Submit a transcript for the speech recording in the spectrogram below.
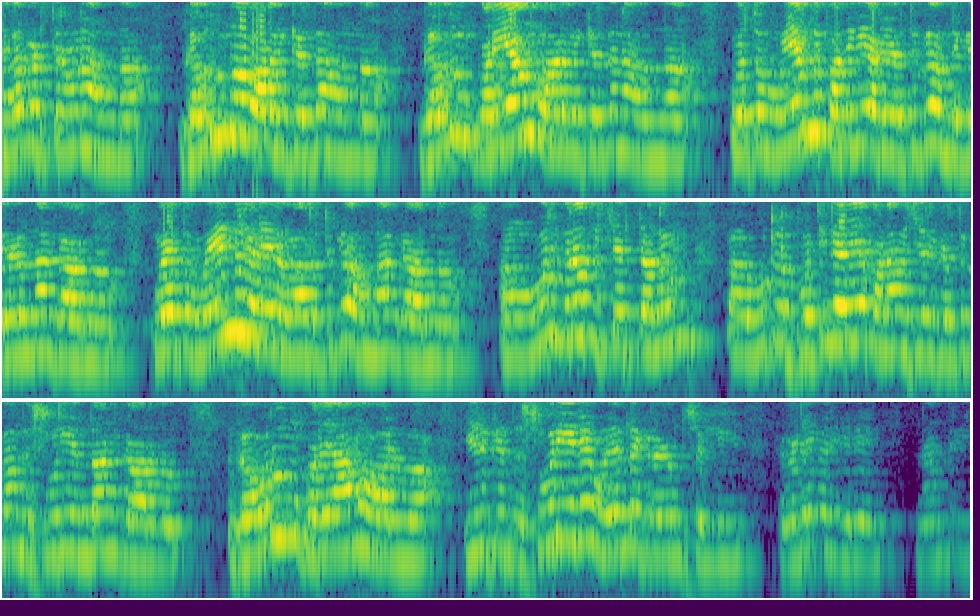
நிலப்படுத்துறவனும் அவன் தான் கௌரவமாக வாழ வைக்கிறது அவன் தான் கௌரவம் குறையாமல் வாழ வைக்கிறதுன்னு அவன் தான் ஒருத்தன் உயர்ந்த பதவி அடையிறதுக்கு அந்த கிரகம் தான் காரணம். ஒருத்தன் உயர்ந்த நிலையில் வாழ்கிறதுக்கும் அவன் தான் காரணம். அவன் ஊர் பூரா பிச்சை எடுத்தாலும் வீட்டில் பொட்டி நிறைய பணம் வச்சிருக்கிறதுக்கும் அந்த சூரியன் தான் காரணம். கௌரவம் குறையாமல் வாழ்வான் இதுக்கு இந்த சூரியனே உயர்ந்த கிரகம் சொல்லி விடைபெறுகிறேன். நன்றி.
